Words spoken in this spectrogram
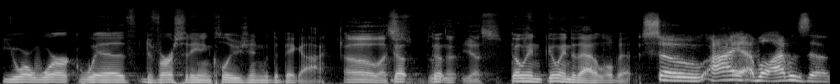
your work with diversity and inclusion with the Big I. is. Oh, that's Go- go- yes. Go in go into that a little bit. So I well, I was uh,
